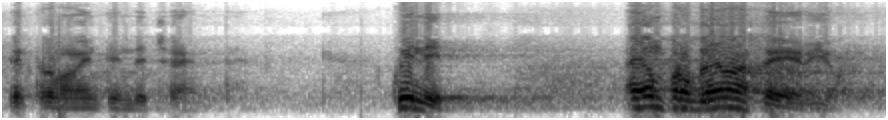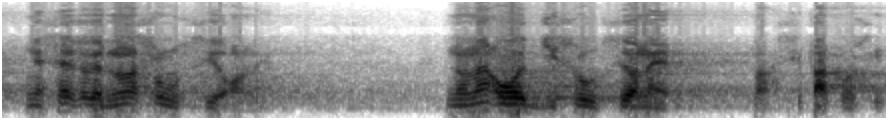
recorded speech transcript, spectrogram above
estremamente indecente. Quindi è un problema serio, nel senso che non ha soluzione non ha oggi soluzione, no, si fa così.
